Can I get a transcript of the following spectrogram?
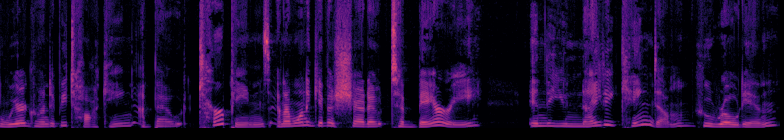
we're going to be talking about terpenes, and I want to give a shout out to Barry in the United Kingdom who wrote in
